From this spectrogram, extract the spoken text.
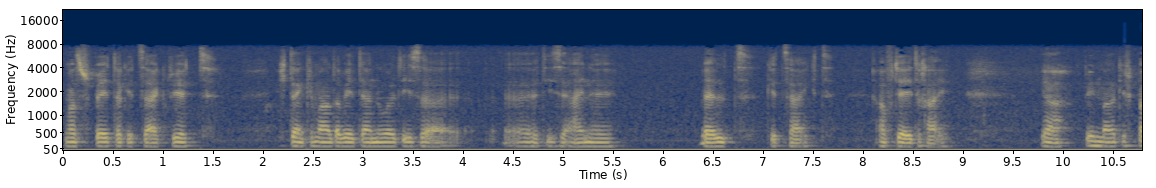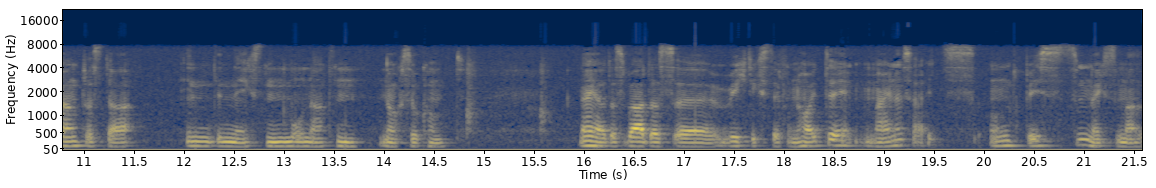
was später gezeigt wird. Ich denke mal, da wird ja nur dieser, äh, diese eine Welt gezeigt auf der E3. Ja, bin mal gespannt, was da in den nächsten Monaten noch so kommt. Naja, das war das äh, Wichtigste von heute meinerseits und bis zum nächsten Mal.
